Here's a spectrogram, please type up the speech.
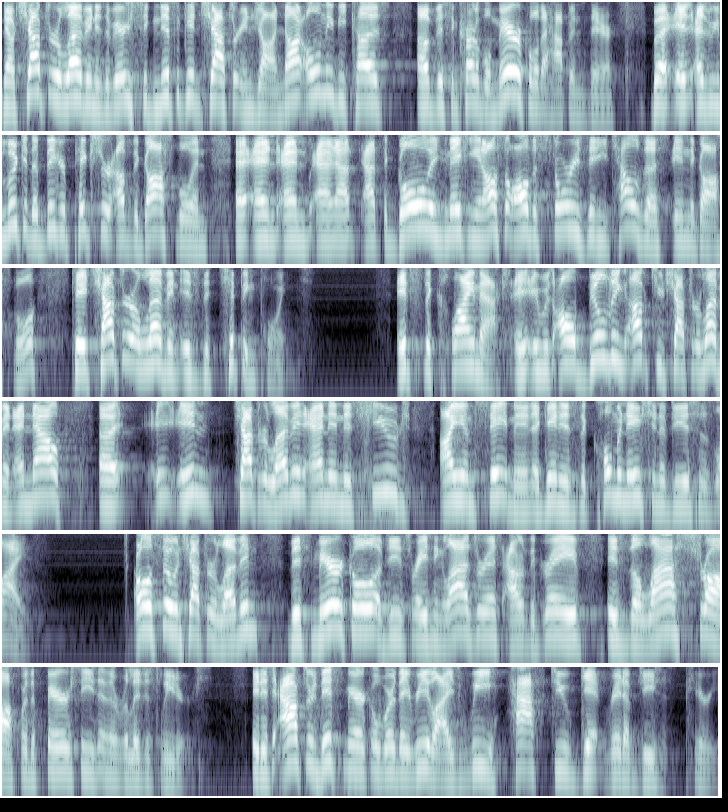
Now, chapter 11 is a very significant chapter in John, not only because of this incredible miracle that happens there, but it, as we look at the bigger picture of the gospel and, and, and, and at, at the goal he's making, and also all the stories that he tells us in the gospel, okay, chapter 11 is the tipping point. It's the climax. It, it was all building up to chapter 11. And now, uh, in chapter 11 and in this huge I am statement, again, is the culmination of Jesus' life. Also in chapter 11, this miracle of Jesus raising Lazarus out of the grave is the last straw for the Pharisees and the religious leaders. It is after this miracle where they realize we have to get rid of Jesus, period.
